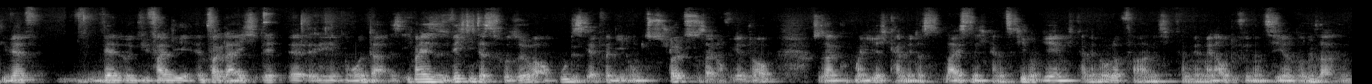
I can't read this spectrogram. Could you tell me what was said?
die werden, werden irgendwie fallen die im Vergleich äh, äh, hinten runter. Also ich meine, es ist wichtig, dass Friseure auch gutes Geld verdienen, um stolz zu sein auf ihren Job. Zu sagen, guck mal hier, ich kann mir das leisten, ich kann ins Kino gehen, ich kann in den Urlaub fahren, ich kann mir mein Auto finanzieren, so eine Sachen.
